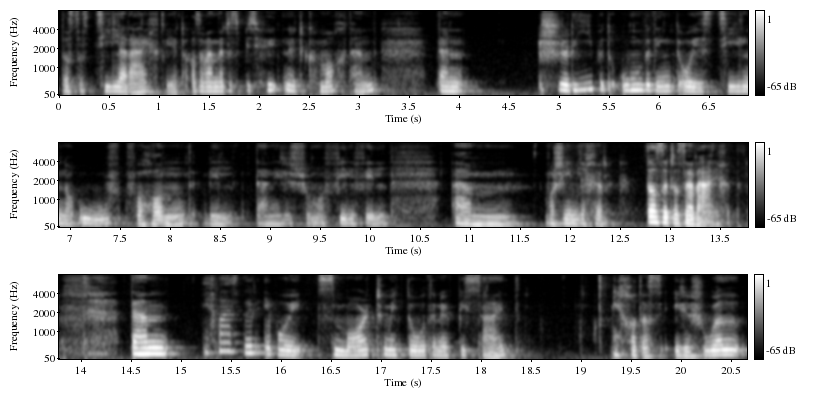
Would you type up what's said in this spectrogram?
dass das Ziel erreicht wird. Also wenn ihr das bis heute nicht gemacht habt, dann schreibt unbedingt euer Ziel noch auf von Hand, weil dann ist es schon mal viel, viel ähm, wahrscheinlicher, dass ihr das erreicht. Dann, ich weiß nicht, ob euch die Smart-Methoden etwas sagt. Ich habe das in der Schule,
